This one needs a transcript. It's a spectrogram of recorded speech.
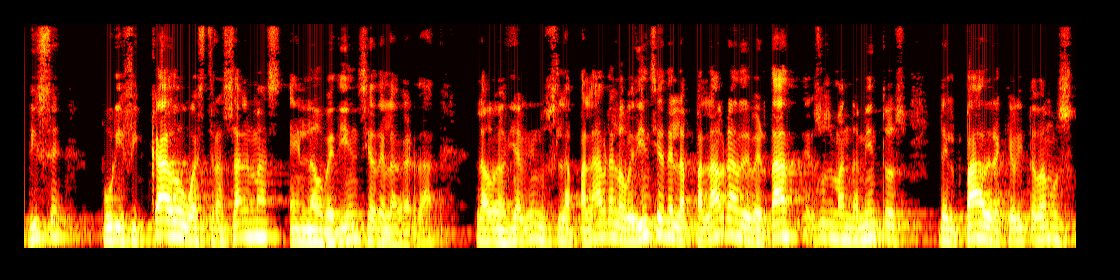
Dice, purificado vuestras almas en la obediencia de la verdad. La, la palabra, la obediencia de la palabra de verdad, esos mandamientos del Padre que ahorita vamos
